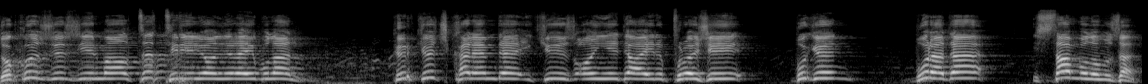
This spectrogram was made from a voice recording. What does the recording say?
926 trilyon lirayı bulan 43 kalemde 217 ayrı projeyi bugün burada İstanbul'umuza,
